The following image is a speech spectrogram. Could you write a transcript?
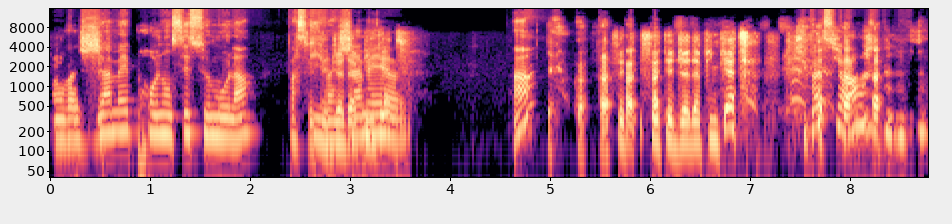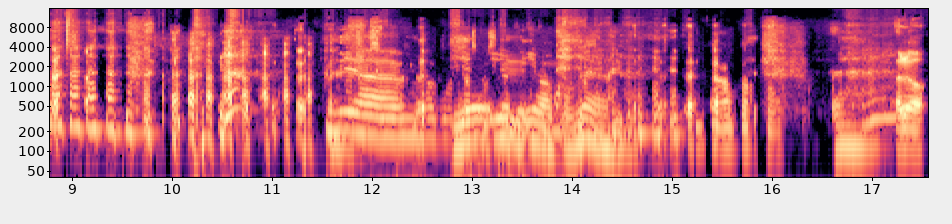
qu'on va jamais prononcer ce mot-là parce qu'il va jamais. Euh, hein? C'était Jada Pinkett Je suis pas sûr. Hein Mais euh... important. Alors,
